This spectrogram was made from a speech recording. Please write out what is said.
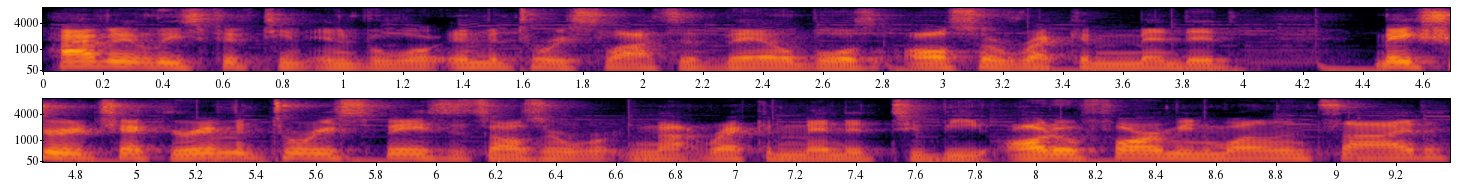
Having at least 15 inventory slots available is also recommended. Make sure to check your inventory space. It's also not recommended to be auto farming while inside.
